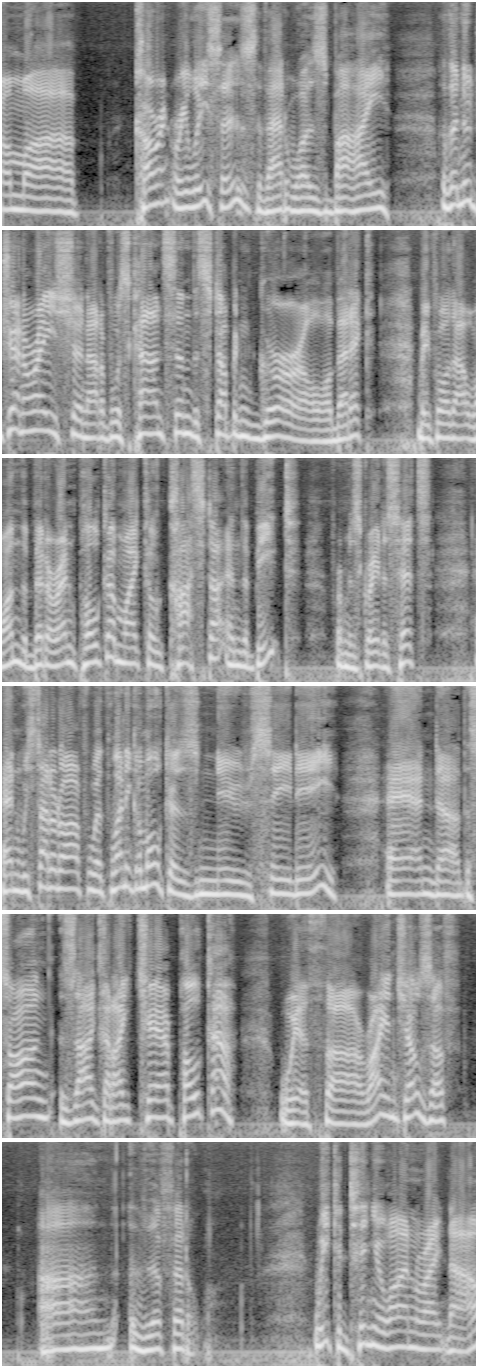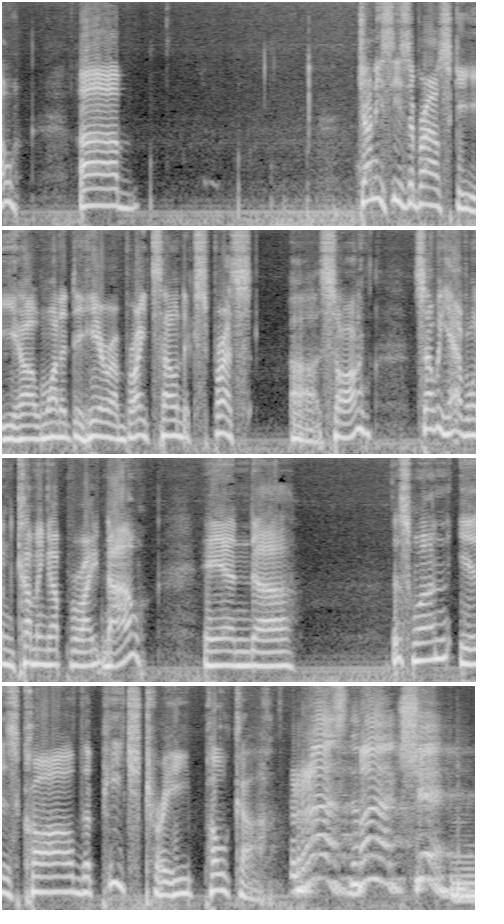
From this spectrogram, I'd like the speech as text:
from uh, current releases. That was by the new generation out of Wisconsin, the Stubborn Girl, Obetic. Before that one, the Bitter End Polka, Michael Costa and the Beat from his greatest hits. And we started off with Lenny Gomulka's new CD and uh, the song Zagrajcie Polka with uh, Ryan Joseph on the fiddle. We continue on right now. Uh, Johnny C. Zabrowski uh, wanted to hear a Bright Sound Express uh, song, so we have one coming up right now. And uh, this one is called the Peachtree Polka. Raz, dwa, trzy.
